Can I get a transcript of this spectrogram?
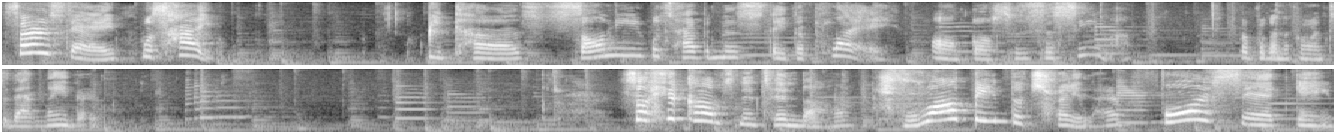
Thursday was hype because Sony was having a state of play on Ghost of Tsushima. But we're going to go into that later. So here comes Nintendo dropping the trailer for said game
